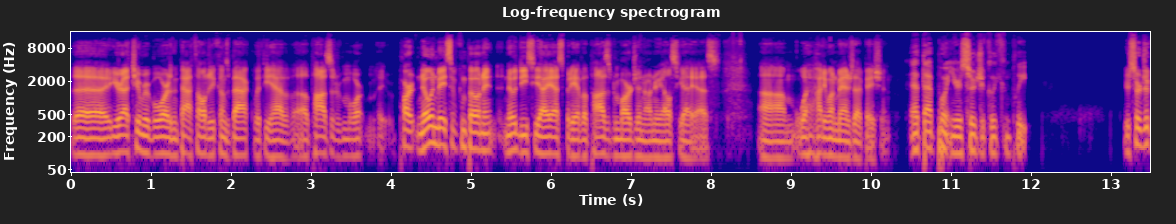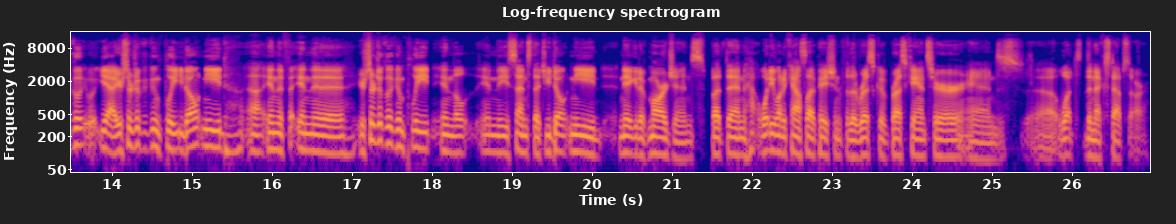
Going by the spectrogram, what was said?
the you're at tumor board, and the pathology comes back with you have a positive more part, no invasive component, no DCIS, but you have a positive margin on your LCIS. Um, what, how do you want to manage that patient? At that point, you're surgically complete. You're surgically, yeah, you're surgically complete. You don't need uh, in the in the you're surgically complete in the in the sense that you don't need negative margins. But then, how, what do you want to counsel that patient for the risk of breast cancer and uh, what the next steps are?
